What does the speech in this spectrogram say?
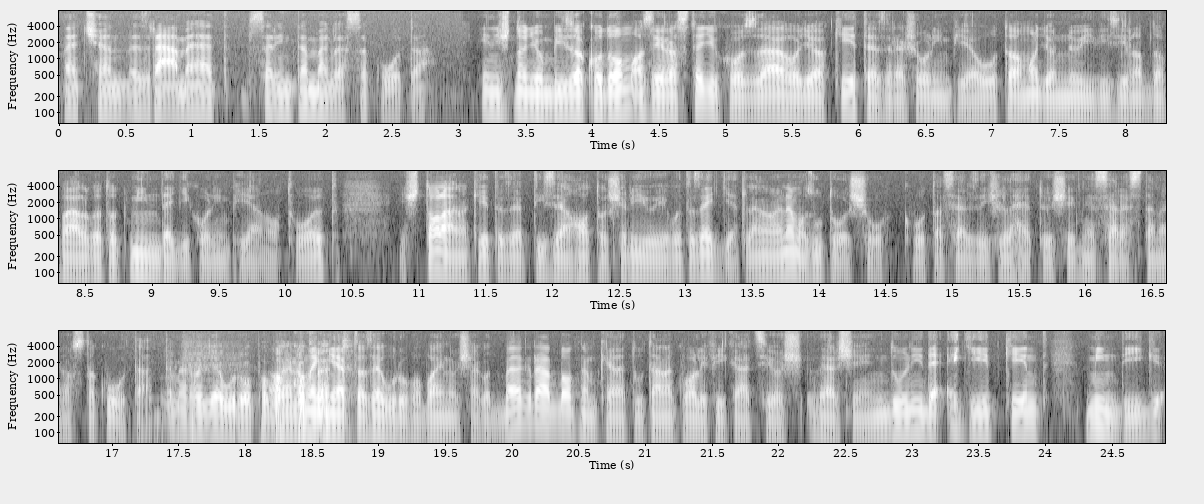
meccsen ez rámehet. Szerintem meg lesz a kvóta. Én is nagyon bizakodom, azért azt tegyük hozzá, hogy a 2000-es olimpia óta a magyar női vízilabda válogatott mindegyik olimpián ott volt, és talán a 2016-os Rióé volt az egyetlen, ahol nem az utolsó kvótaszerzési lehetőségnél szerezte meg azt a kvótát. Mert hogy Európa bajnok Akkor megnyerte az Európa bajnokságot Belgrádban, nem kellett utána kvalifikációs versenyen indulni, de egyébként mindig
